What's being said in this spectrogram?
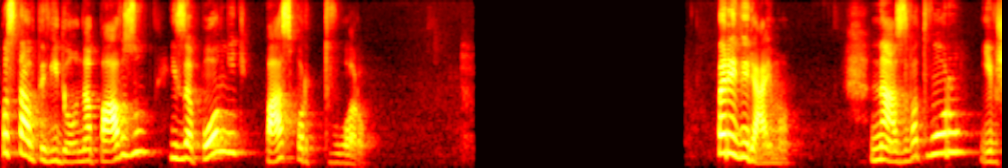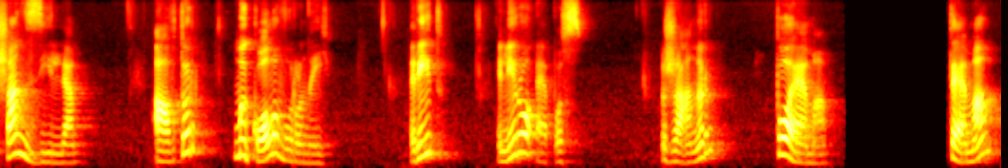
Поставте відео на паузу і заповніть паспорт твору. Перевіряємо. Назва твору Євшан Зілля. Автор Микола Вороний. Рід Ліроепос. Жанр Поема. Тема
